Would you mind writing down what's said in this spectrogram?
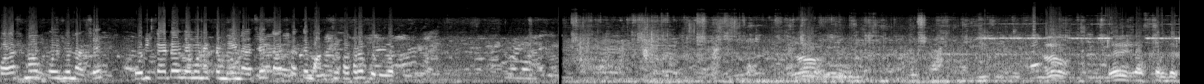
পড়াশোনাও প্রয়োজন আছে, পরীক্ষাটাও যেমন একটা মেন আছে, তার সাথে মানসিকতারও পরিবর্তন এই রাস্তার দেখ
